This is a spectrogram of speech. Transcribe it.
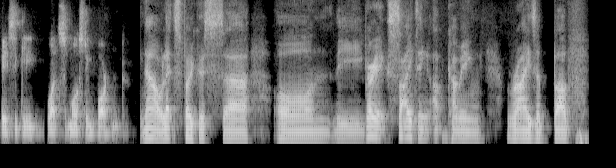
basically what's most important. Now let's focus uh, on the very exciting upcoming Rise Above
